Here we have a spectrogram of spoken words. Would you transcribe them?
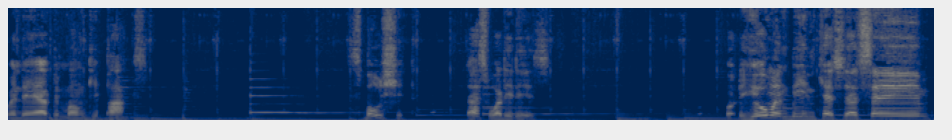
when they have the monkey pox? It's bullshit. That's what it is. But the human being catch that same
